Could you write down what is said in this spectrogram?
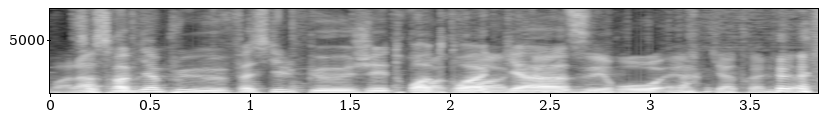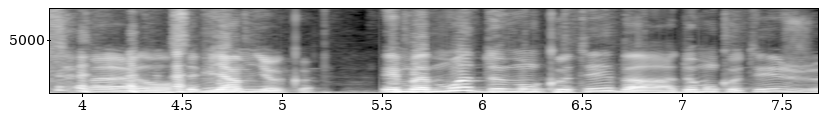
Voilà. Ça sera bien plus facile que G33K. 0 R4 Ouais, non, c'est bien mieux quoi. Et bah, moi de mon côté, bah de mon côté, je,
